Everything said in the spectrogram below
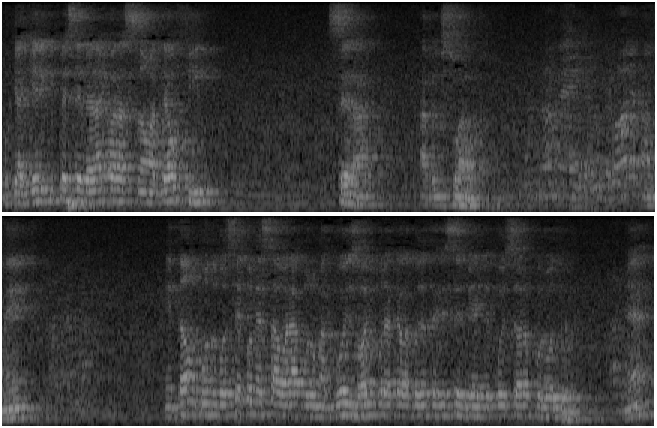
Porque aquele que perseverar em oração até o fim, será abençoado. Amém. Então, quando você começar a orar por uma coisa, ore por aquela coisa até receber, aí depois você ora por outra, né?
